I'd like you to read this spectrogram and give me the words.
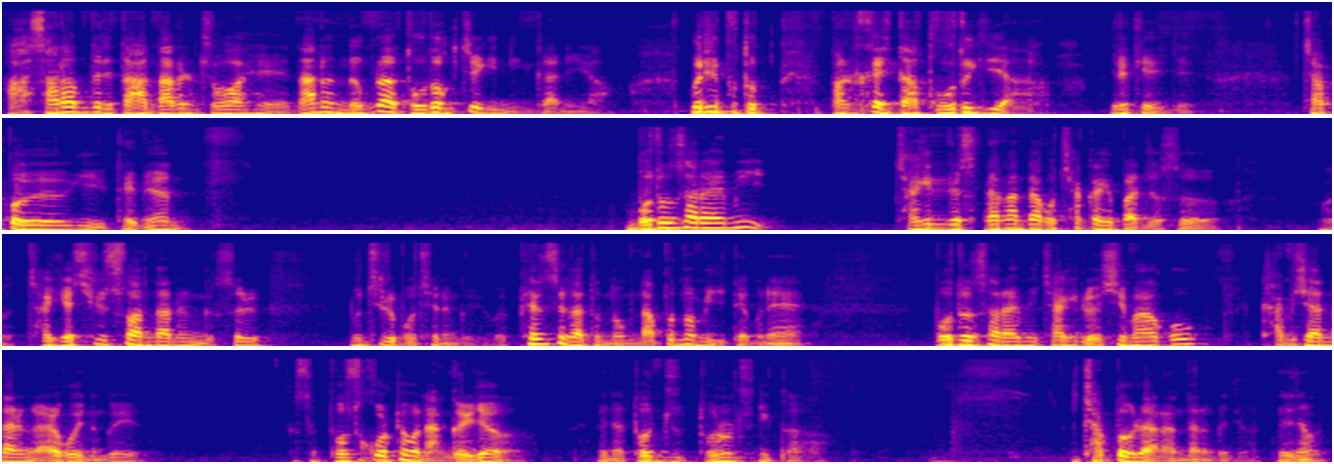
아 사람들이 다 나를 좋아해 나는 너무나 도덕적인 인간이야 머리부터 발끝까지 다 도덕이야 이렇게 이제 자뻑이 되면 모든 사람이 자기를 사랑한다고 착각에 빠져서 어, 자기가 실수한다는 것을 눈치를 못 채는 거예요. 펜스 같은 놈 나쁜 놈이기 때문에 모든 사람이 자기를 의심하고 감시한다는 걸 알고 있는 거예요. 그래서 보수 꼴통은 안 걸려. 왜냐 돈 주, 돈을 주니까. 자뻑을 안 한다는 거죠. 왜냐하면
